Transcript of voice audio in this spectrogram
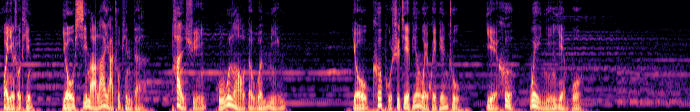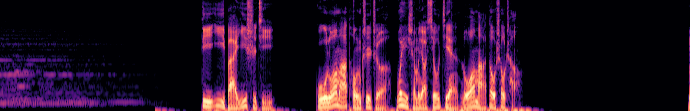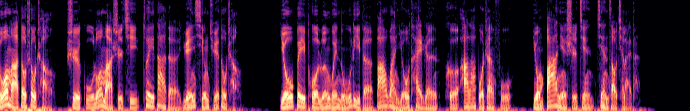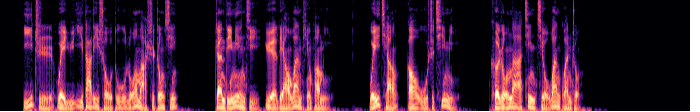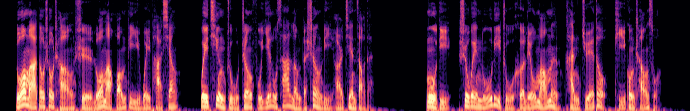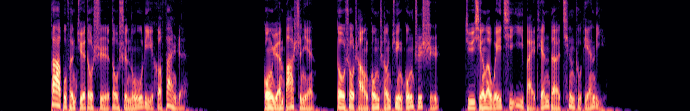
欢迎收听由喜马拉雅出品的《探寻古老的文明》，由科普世界编委会编著，野鹤为您演播。第一百一十集：古罗马统治者为什么要修建罗马斗兽场？罗马斗兽场是古罗马时期最大的圆形决斗场，由被迫沦为奴隶的八万犹太人和阿拉伯战俘用八年时间建造起来的。遗址位于意大利首都罗马市中心。占地面积约两万平方米，围墙高五十七米，可容纳近九万观众。罗马斗兽场是罗马皇帝维帕乡为庆祝征服耶路撒冷的胜利而建造的，目的是为奴隶主和流氓们看决斗提供场所。大部分决斗士都是奴隶和犯人。公元八十年。斗兽场工程竣工之时，举行了为期一百天的庆祝典礼。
